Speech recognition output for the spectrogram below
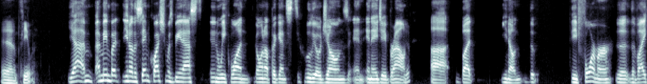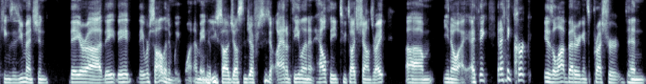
and Adam Thielen? Yeah, I mean, but you know, the same question was being asked in week one, going up against Julio Jones and, and AJ Brown. Yep. Uh, but you know, the the former the the Vikings, as you mentioned, they are uh, they they they were solid in week one. I mean, yep. you saw Justin Jefferson, Adam Thielen, and healthy two touchdowns, right? Um, you know, I, I, think, and I think Kirk is a lot better against pressure than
